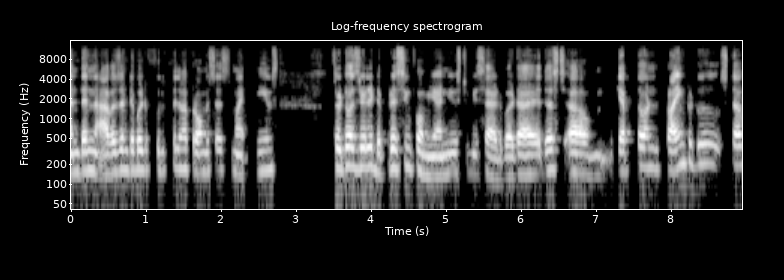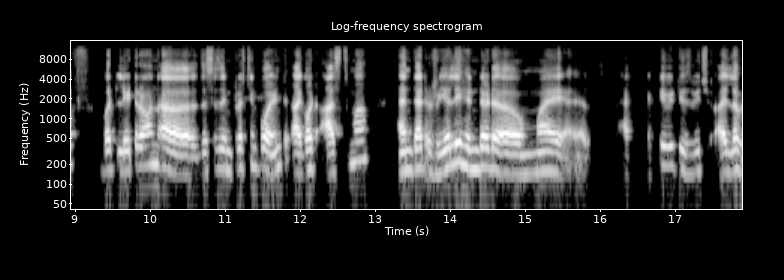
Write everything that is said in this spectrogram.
and then i wasn't able to fulfill my promises my aims so it was really depressing for me and used to be sad but i just um, kept on trying to do stuff but later on uh, this is an interesting point i got asthma and that really hindered uh, my uh, activities which i love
